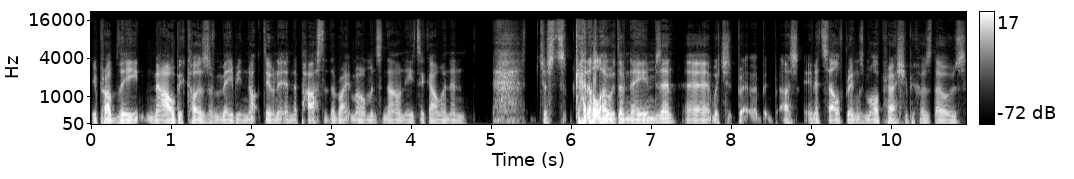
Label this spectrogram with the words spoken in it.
we probably now because of maybe not doing it in the past at the right moments now need to go in and just get a load of names in, uh, which as in itself brings more pressure because those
